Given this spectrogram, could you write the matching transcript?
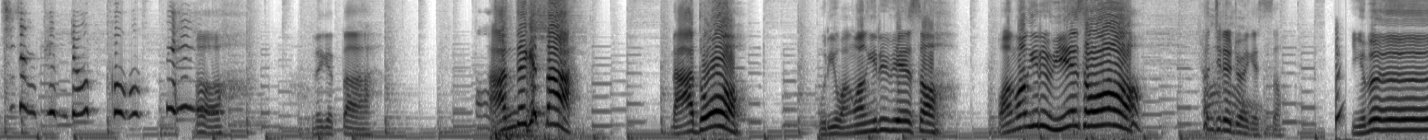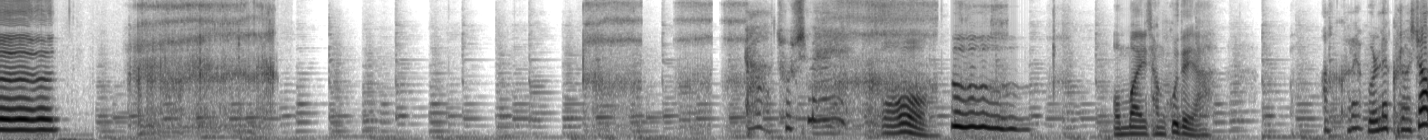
치장템도 없고 어, 안 되겠다. 어, 안 되겠다! 나도 우리 왕왕이를 위해서 왕왕이를 위해서 현질해줘야겠어. 이겨면 야 조심해 어. 엄마의 잠꼬대야. 아 그래? 원래 그러셔?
